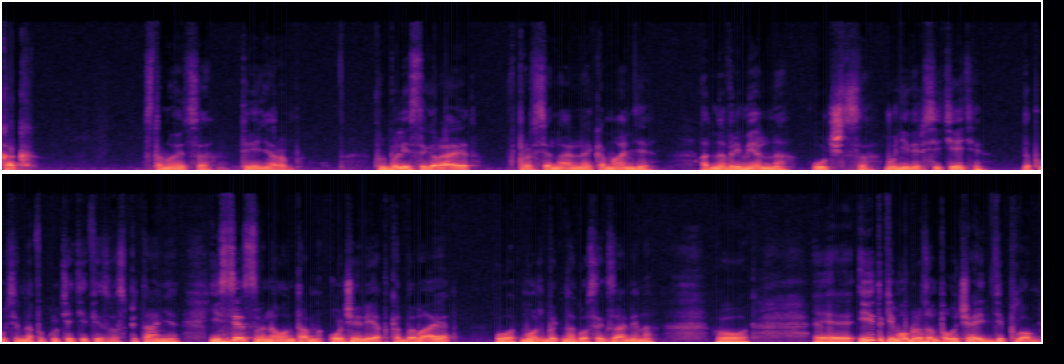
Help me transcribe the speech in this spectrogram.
как становится тренером? Футболист играет в профессиональной команде, одновременно учится в университете, допустим, на факультете физвоспитания. Естественно, он там очень редко бывает, вот, может быть, на госэкзаменах. Вот. Э, и таким образом получает диплом.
